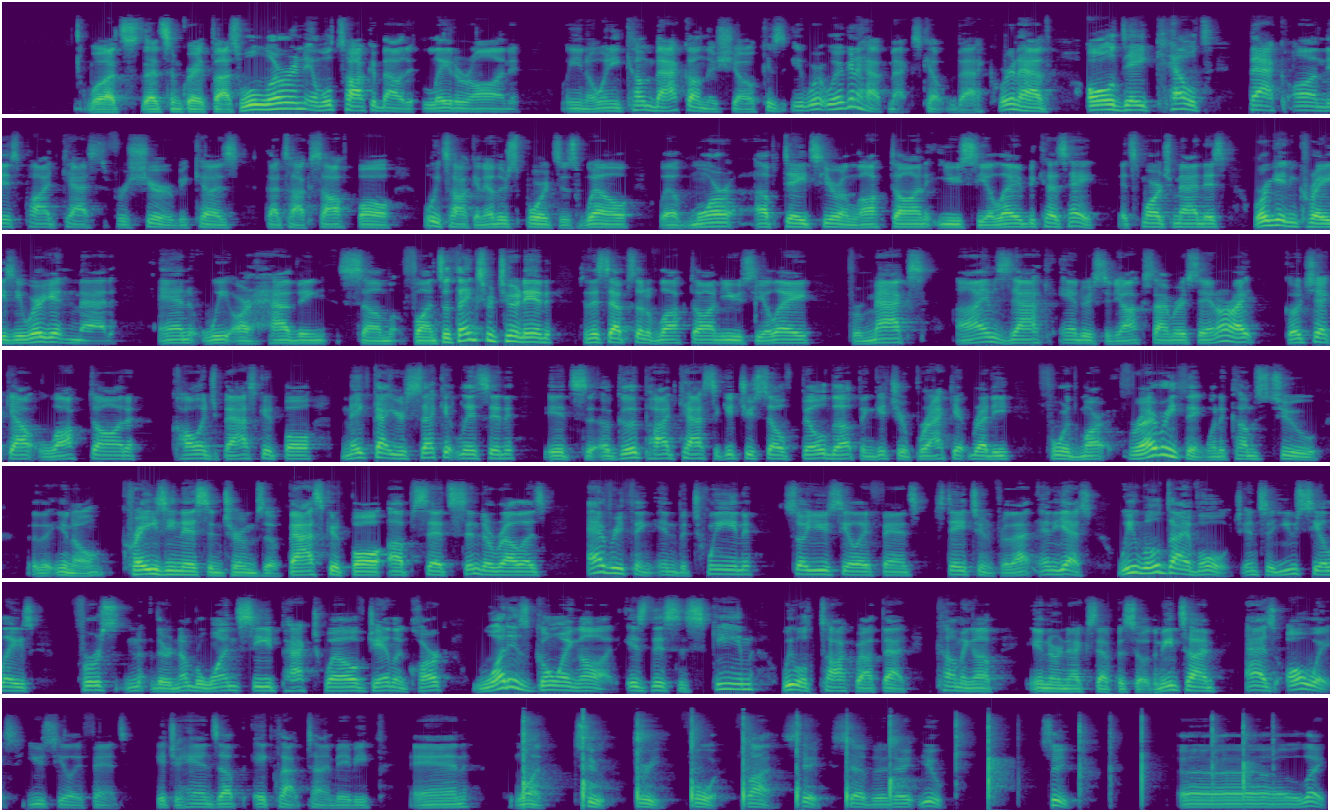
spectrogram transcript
Well that's that's some great thoughts. We'll learn and we'll talk about it later on you know when you come back on the show because we're, we're going to have max kelton back. We're going to have all day kelt back on this podcast for sure because got to talk softball. We'll be talking other sports as well. We'll have more updates here on Locked On UCLA because, hey, it's March Madness. We're getting crazy. We're getting mad. And we are having some fun. So thanks for tuning in to this episode of Locked On UCLA. For Max, I'm Zach Anderson Yoxsimer saying, all right, go check out Locked On college basketball. Make that your second listen. It's a good podcast to get yourself build up and get your bracket ready for the mar- for everything when it comes to you know craziness in terms of basketball, upsets, Cinderellas, everything in between. So UCLA fans, stay tuned for that. And yes, we will divulge into UCLA's first their number one seed Pac-12, Jalen Clark. What is going on? Is this a scheme? We will talk about that coming up in our next episode. In the meantime, as always, UCLA fans, Get your hands up. Eight clap time, baby. And one, two, three, four, five, six, seven, eight. You see, LA,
